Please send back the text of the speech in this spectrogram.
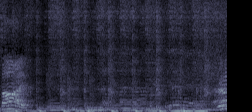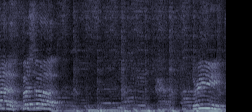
Five. Rest, push ups. Three,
